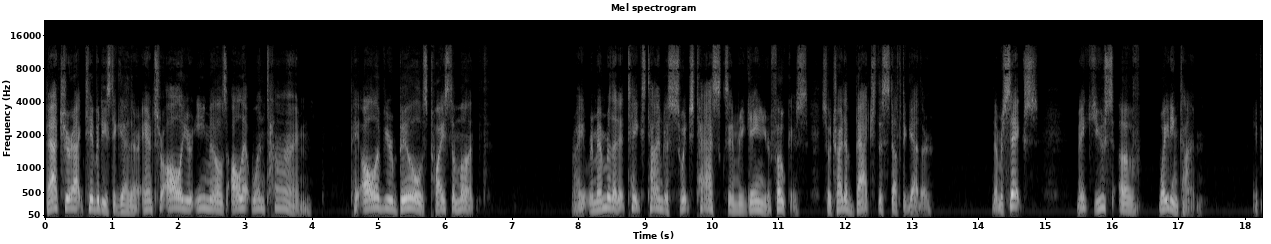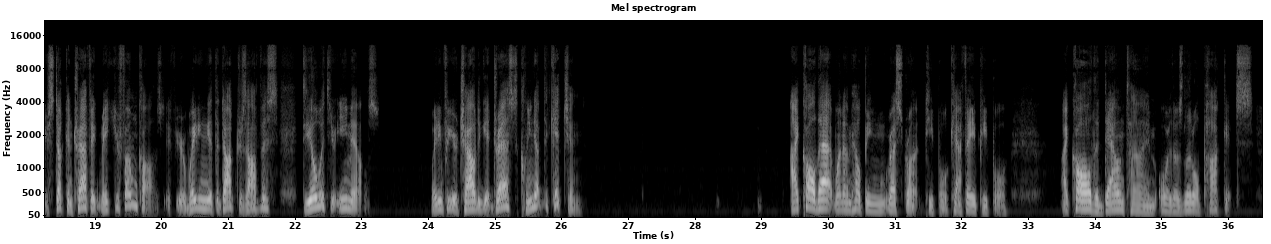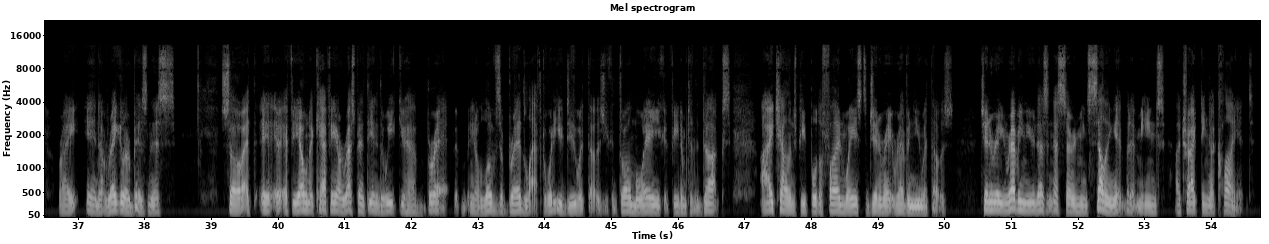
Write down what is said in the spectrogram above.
Batch your activities together. Answer all your emails all at one time. Pay all of your bills twice a month. Right? Remember that it takes time to switch tasks and regain your focus. So try to batch this stuff together. Number six, make use of waiting time. If you're stuck in traffic, make your phone calls. If you're waiting at the doctor's office, deal with your emails. Waiting for your child to get dressed, clean up the kitchen. I call that when I'm helping restaurant people, cafe people. I call the downtime or those little pockets, right, in a regular business. So at, if you own a cafe or a restaurant at the end of the week, you have bread, you know, loaves of bread left. What do you do with those? You can throw them away. You could feed them to the ducks. I challenge people to find ways to generate revenue with those. Generating revenue doesn't necessarily mean selling it, but it means attracting a client,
